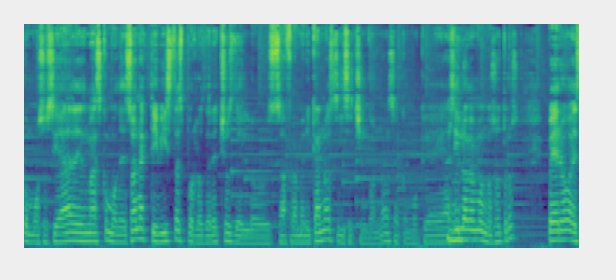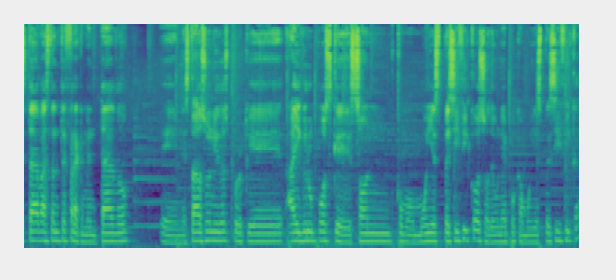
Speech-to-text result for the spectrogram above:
como sociedad es más como de son activistas por los derechos de los afroamericanos y se chingón, ¿no? O sea, como que así lo vemos nosotros, pero está bastante fragmentado en Estados Unidos porque hay grupos que son como muy específicos o de una época muy específica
